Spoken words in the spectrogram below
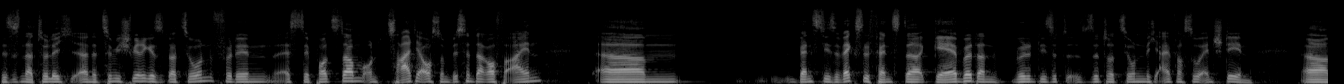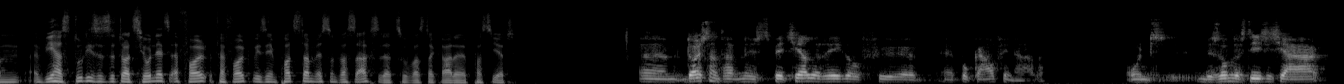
Das ist natürlich eine ziemlich schwierige Situation für den SC Potsdam und zahlt ja auch so ein bisschen darauf ein, ähm, wenn es diese Wechselfenster gäbe, dann würde diese Situation nicht einfach so entstehen. Ähm, wie hast du diese Situation jetzt verfolgt, wie sie in Potsdam ist und was sagst du dazu, was da gerade passiert? Ähm, Deutschland hat eine spezielle Regel für äh, Pokalfinale. Und besonders dieses Jahr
